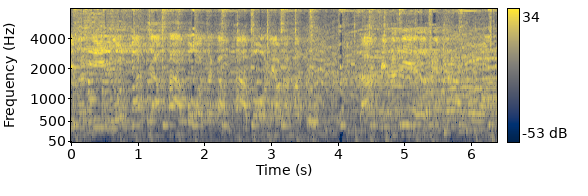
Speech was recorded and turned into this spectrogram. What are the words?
30 นาทีรถมัดจากท่าบ่อจะกลับท่าบ่อแล้วนะครับผม 30 นาทีเด้อเห็นไหาบ่อ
